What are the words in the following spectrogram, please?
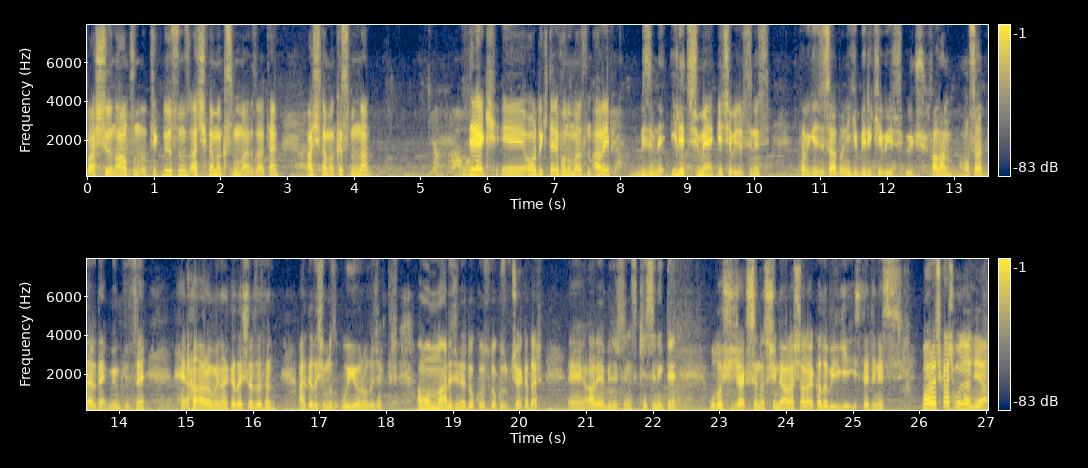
başlığın altında tıklıyorsunuz. Açıklama kısmı var zaten. Açıklama kısmından direkt e, oradaki telefon numarasını arayıp bizimle iletişime geçebilirsiniz. Tabi gece saat 12, 1, 2, 1, 3 falan o saatlerde mümkünse aramayın arkadaşlar. Zaten arkadaşımız uyuyor olacaktır. Ama onun haricinde 9, 9.30'a kadar e, arayabilirsiniz. Kesinlikle ulaşacaksınız. Şimdi araçla alakalı bilgi istediniz. Bu araç kaç modeldi ya?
